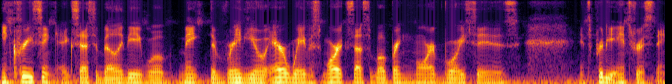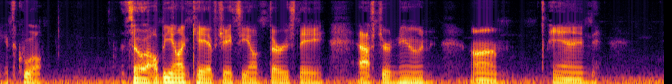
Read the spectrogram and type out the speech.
increasing accessibility will make the radio airwaves more accessible, bring more voices it's pretty interesting. It's cool. So I'll be on KFJC on Thursday afternoon. Um, and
